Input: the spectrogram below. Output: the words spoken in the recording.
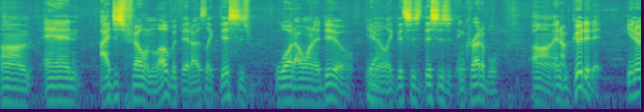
um, and I just fell in love with it. I was like, "This is what I want to do." You Yeah. know, like this is this is incredible, uh, and I'm good at it. You know,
